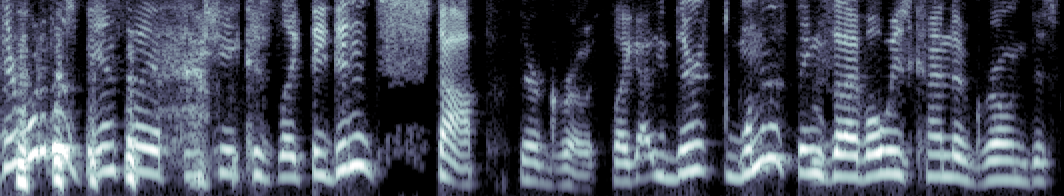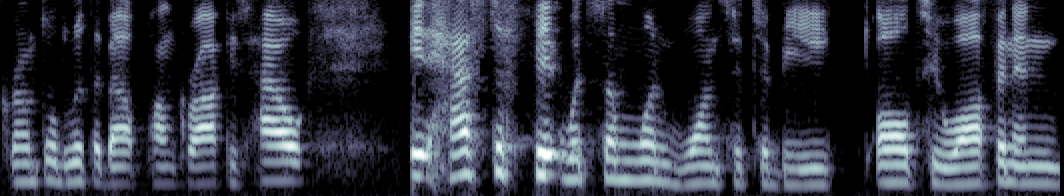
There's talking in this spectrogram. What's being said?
they're one of those bands that I appreciate because like they didn't stop their growth. Like they're one of the things that I've always kind of grown disgruntled with about punk rock is how it has to fit what someone wants it to be all too often and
